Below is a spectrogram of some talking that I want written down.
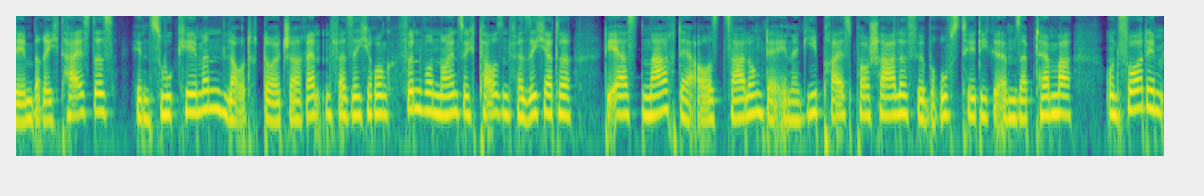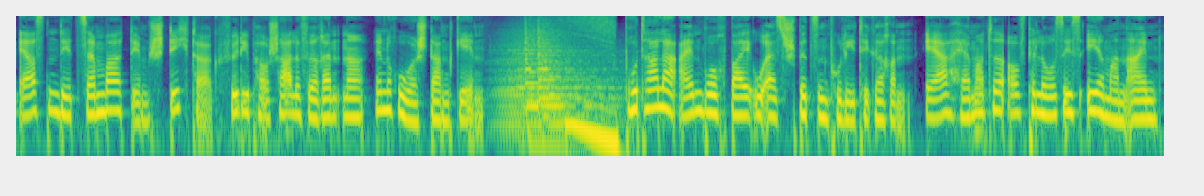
dem Bericht heißt es, hinzu kämen laut deutscher Rentenversicherung 95.000 Versicherte, die erst nach der Auszahlung der Energiepreispauschale für Berufstätige im September und vor dem 1. Dezember, dem Stichtag für die Pauschale für Rentner, in Ruhestand gehen. Brutaler Einbruch bei US-Spitzenpolitikerin. Er hämmerte auf Pelosis Ehemann ein.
